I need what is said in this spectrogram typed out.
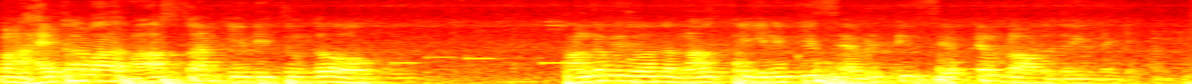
మన హైదరాబాద్ రాష్ట్రానికి ఏదైతుందో పంతొమ్మిది వందల నలభై ఎనిమిది సెవెంటీన్ సెప్టెంబర్ రావడం జరిగిందని చెప్పండి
